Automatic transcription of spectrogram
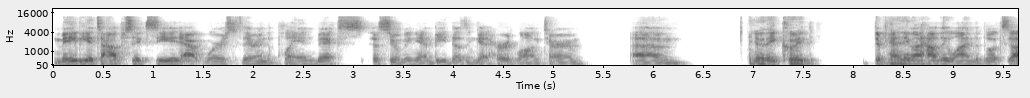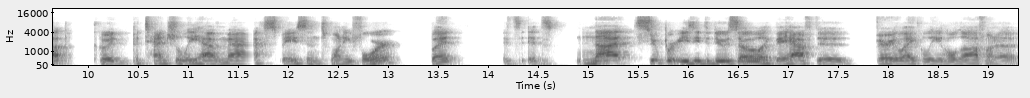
maybe a top six seed at worst. They're in the play-in mix, assuming Embiid doesn't get hurt long term. Um, you know, they could, depending on how they line the books up, could potentially have max space in 24, but it's it's not super easy to do so. Like they have to very likely hold off on a,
